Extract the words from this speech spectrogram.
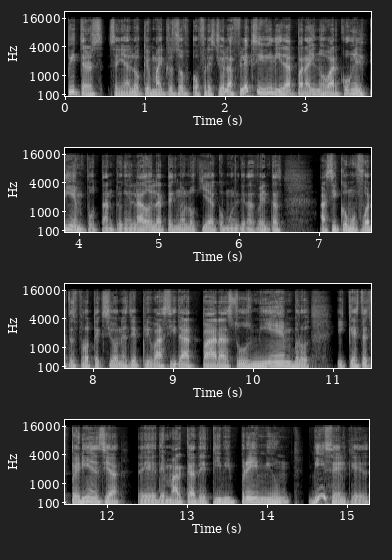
Peters, señaló que Microsoft ofreció la flexibilidad para innovar con el tiempo, tanto en el lado de la tecnología como en el de las ventas, así como fuertes protecciones de privacidad para sus miembros y que esta experiencia de marca de TV Premium dice él que es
